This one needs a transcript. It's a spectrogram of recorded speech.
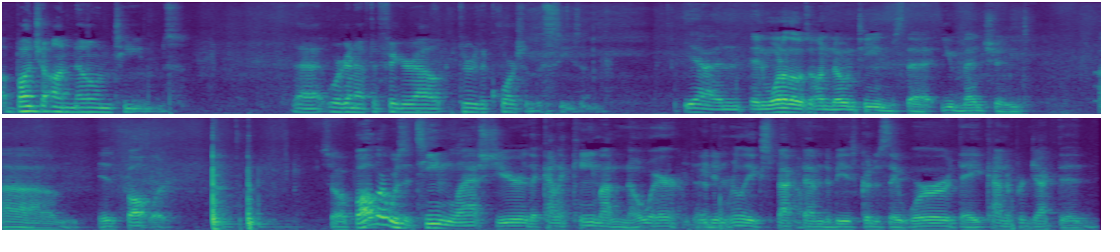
a bunch of unknown teams that we're gonna have to figure out through the course of the season. Yeah, and, and one of those unknown teams that you mentioned um, is Butler. So Butler was a team last year that kind of came out of nowhere. They We didn't really expect them to be as good as they were. They kind of projected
